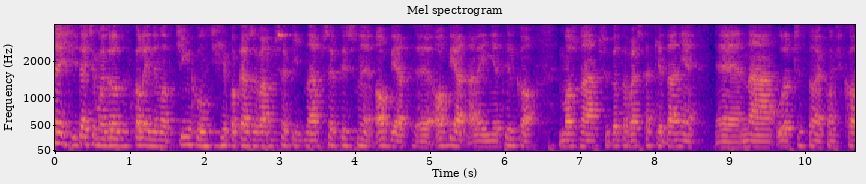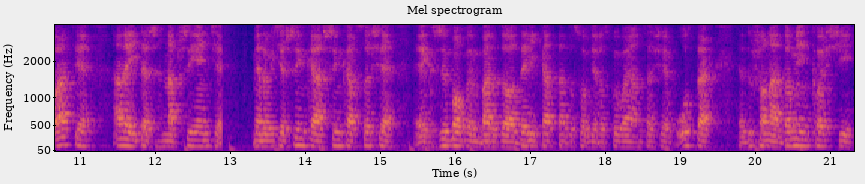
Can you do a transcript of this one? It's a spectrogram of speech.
Cześć, witajcie moi drodzy w kolejnym odcinku. Dzisiaj pokażę Wam przepis na przepyszny obiad, e, obiad, ale i nie tylko. Można przygotować takie danie e, na uroczystą jakąś kolację, ale i też na przyjęcie. Mianowicie szynka, szynka w sosie e, grzybowym, bardzo delikatna, dosłownie rozpływająca się w ustach, e, duszona do miękkości.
